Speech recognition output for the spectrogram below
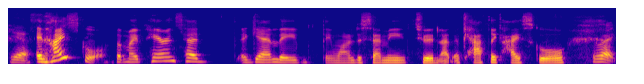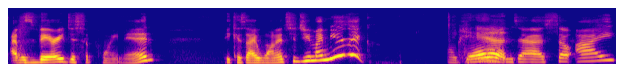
yes. in high school. But my parents had again they they wanted to send me to a, a Catholic high school. Right. I was very disappointed because I wanted to do my music. I get and, uh, so I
